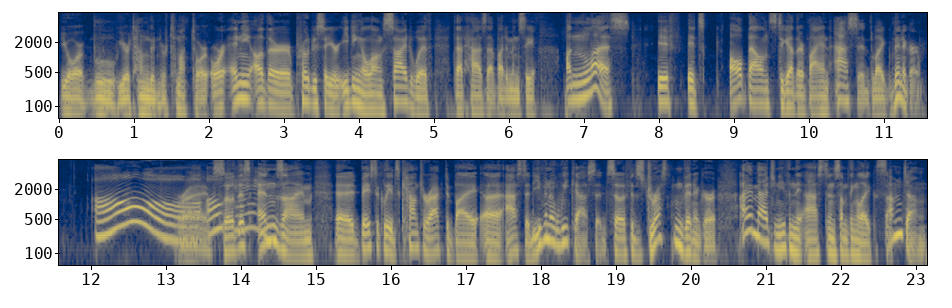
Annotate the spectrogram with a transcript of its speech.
your boo, your tangun, your tomato, or, or any other produce that you're eating alongside with that has that vitamin C, unless if it's all balanced together by an acid like vinegar. Oh. Right. So this okay. enzyme, uh, basically, it's counteracted by uh, acid, even a weak acid. So if it's dressed in vinegar, I imagine even the acid in something like samjang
